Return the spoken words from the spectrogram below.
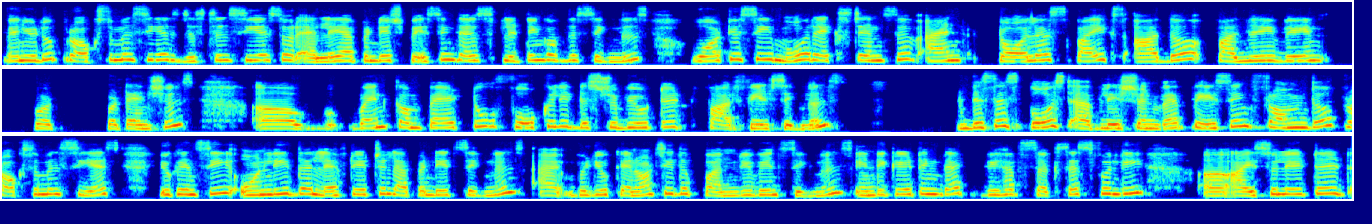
When you do proximal CS, distal CS, or LA appendage pacing, there is splitting of the signals. What you see more extensive and taller spikes are the pulmonary vein potentials uh, when compared to focally distributed far field signals. This is post-ablation where pacing from the proximal CS, you can see only the left atrial appendage signals, uh, but you cannot see the pulmonary vein signals, indicating that we have successfully uh, isolated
